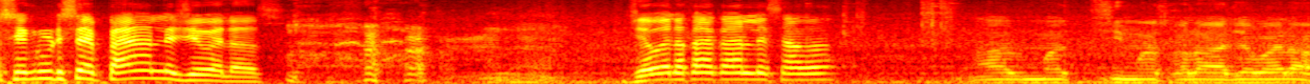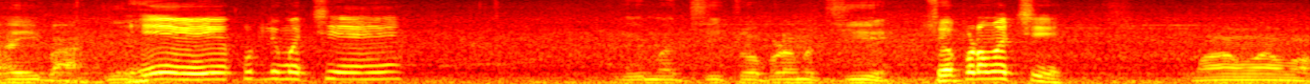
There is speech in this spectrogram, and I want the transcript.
सेक्युरिटी साहेब काय आणलं जेवायला आज? जेवायला काय काय आणलं सांगा? आज मच्छी मसाला जेवायला आहे भाकरी. हे हे कुठली मच्छी आहे ही? मच्छी चोपडा मच्छी आहे. चोपडा मच्छी? वा वा वा.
